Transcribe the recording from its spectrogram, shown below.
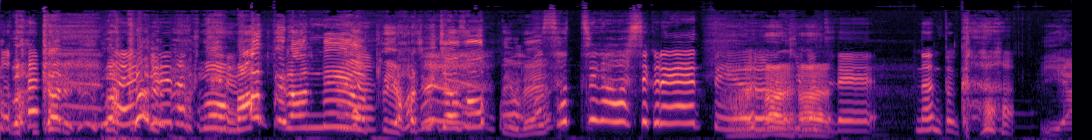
も うわかるわか耐えきれなくて。るもう待ってらんねえよっていう始めちゃうぞっていうね。もうそっちが合わせてくれっていう気持ちで、なんとか。いや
